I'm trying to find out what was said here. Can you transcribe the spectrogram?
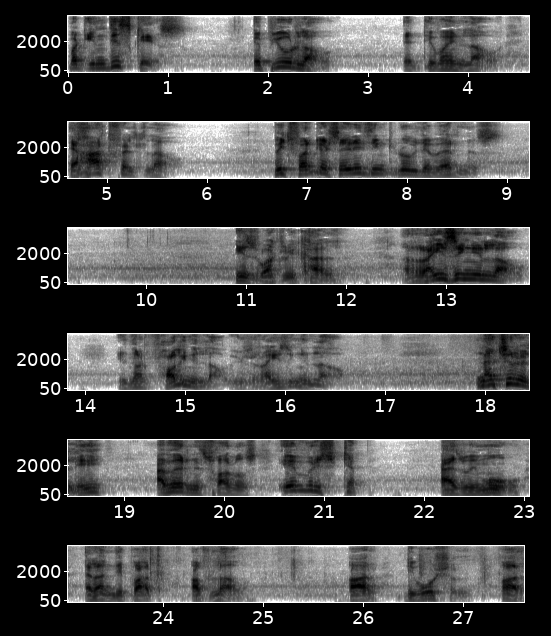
But in this case, a pure love, a divine love, a heartfelt love, which forgets anything to do with awareness, is what we call rising in love. Is not falling in love, is rising in love. Naturally, awareness follows every step as we move along the path of love or devotion or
